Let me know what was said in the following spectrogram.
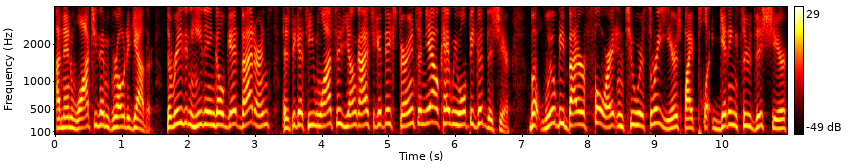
and then watching them grow together. The reason he didn't go get veterans is because he wants his young guys to get the experience. And yeah, okay, we won't be good this year, but we'll be better for it in two or three years by pl- getting through this year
